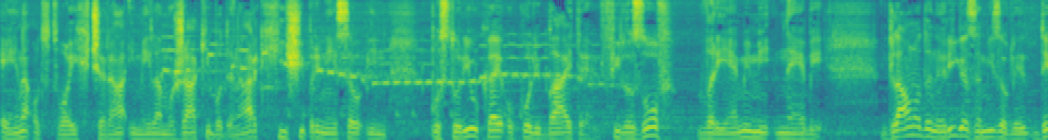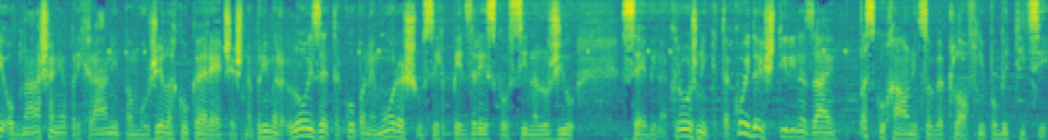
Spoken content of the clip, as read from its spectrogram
ena od tvojih čera imela moža, ki bo denar k hiši prinesel in postoril kaj okoli bajte. Filozof, verjemi mi, ne bi. Glavno, da ne riga za mizo glede obnašanja pri hrani, pa mu že lahko kaj rečeš. Naprimer, lojze, tako pa ne moreš vseh pet zrezkov si naložil sebi na krožnik, takoj da je štiri nazaj, pa s kuhalnico ga klofni po betici,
